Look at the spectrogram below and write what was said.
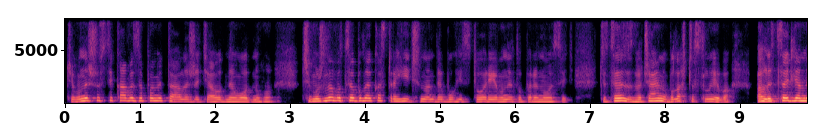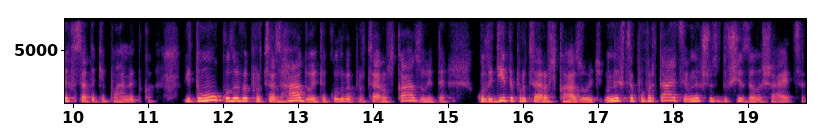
чи вони щось цікаве запам'ятали життя одне одного, чи, можливо, це була якась трагічна, де Бог історія, вони то переносять, чи це, звичайно, була щаслива. Але це для них все-таки пам'ятка. І тому, коли ви про це згадуєте, коли ви про це розказуєте, коли діти про це розказують, у них це повертається, в них щось в душі залишається.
